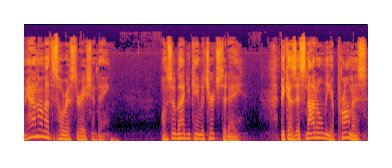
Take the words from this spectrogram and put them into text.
Like, I don't know about this whole restoration thing. Well, I'm so glad you came to church today because it's not only a promise,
